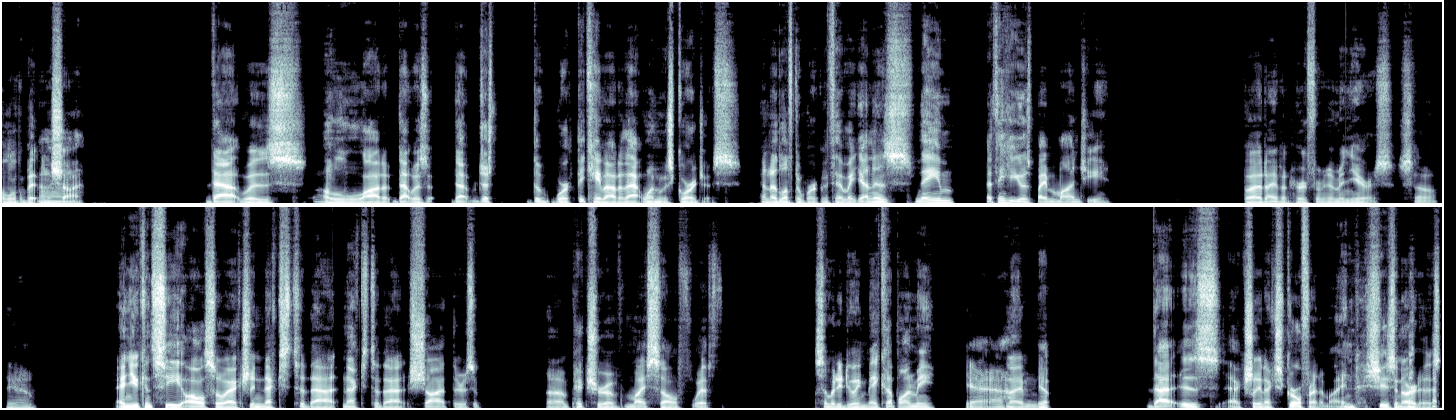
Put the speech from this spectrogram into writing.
a little bit in the Uh. shot. That was a lot of that was that just the work that came out of that one was gorgeous, and I'd love to work with him again. His name, I think he goes by Manji, but I haven't heard from him in years. So Yeah. and you can see also actually next to that, next to that shot, there's a um, picture of myself with somebody doing makeup on me. Yeah. And I'm, Yep. that is actually an ex girlfriend of mine. She's an artist,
